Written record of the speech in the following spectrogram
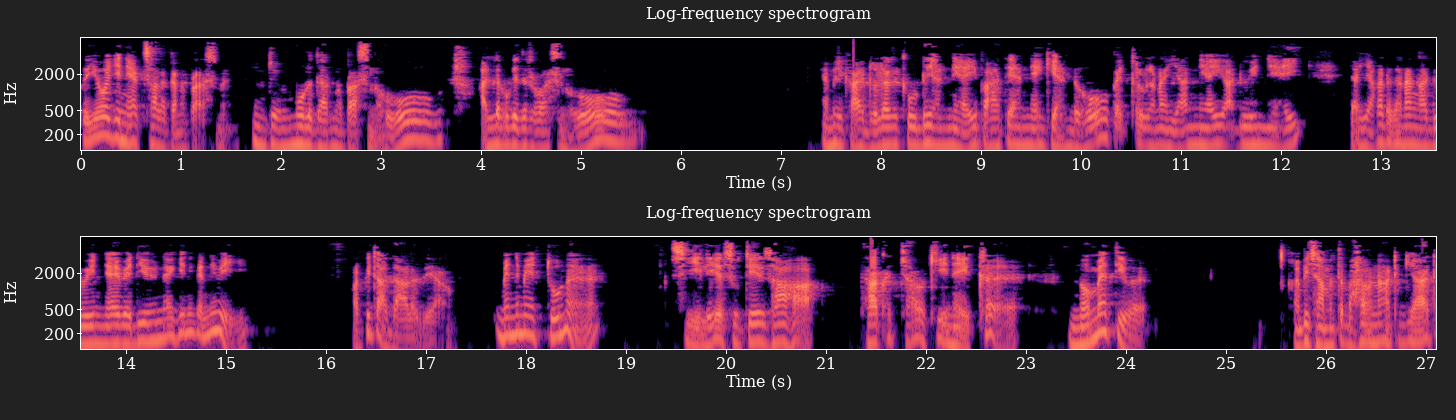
ප්‍රයෝජනයක් සලකන ප්‍රශ්න. මූල ධර්ම ප්‍රශ්න හෝ අල්ලපු ගෙදර ප්‍රශ්න හෝ ඇමරිකාවේ ඩොලර් එක උඩ යන්නේ ඇයි පහත යන්නේ ඇයි කියන්න හෝ පෙට්‍රල් ගණන් යන්නේ ඇයි අඩු වෙන්නේ ඇයි යකට ගණන් අඩු වෙන්නේ ඇයි වැඩි වෙන්නේ ඇයි කියන එක නෙවෙයි. අපිට අදාළ දෙයක්. මෙන්න මේ තුන සීලය සුතේ සහ සාකච්ඡාව කියන එක නොමැතිව අපි සමත භාවනාවට ගියාට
